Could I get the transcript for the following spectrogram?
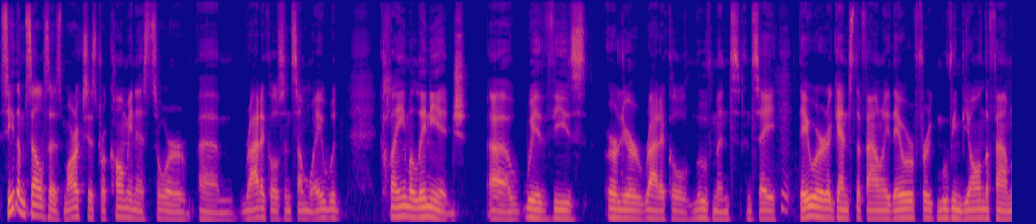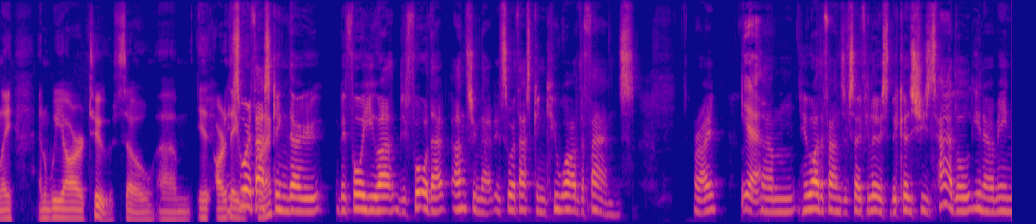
see themselves as Marxists or communists or um, radicals in some way would claim a lineage uh, with these earlier radical movements and say Hmm. they were against the family, they were for moving beyond the family, and we are too. So, um, i- are they? It's worth correct? asking though before you a- before that answering that. It's worth asking who are the fans, right? Yeah. um, who are the fans of Sophie Lewis because she's had, a- you know, I mean,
